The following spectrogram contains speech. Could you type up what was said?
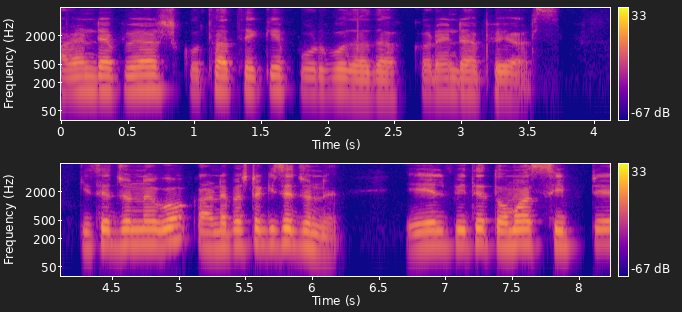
কারেন্ট অ্যাফেয়ার্স কোথা থেকে পড়ব দাদা? কারেন্ট অ্যাফেয়ার্স কিসের জন্য গো? কারেন্ট অ্যাফেয়ার্সটা কিসের জন্য? এএলপিতে তোমার শিফটে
